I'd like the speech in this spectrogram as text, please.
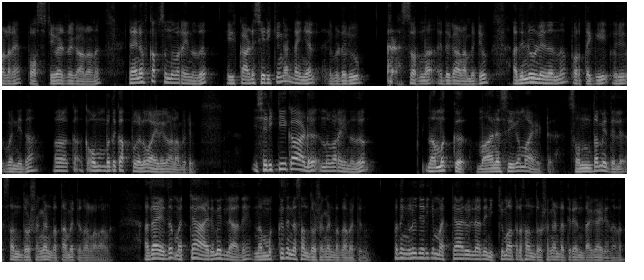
വളരെ പോസിറ്റീവായിട്ടൊരു കാർഡാണ് നയൻ ഓഫ് കപ്സ് എന്ന് പറയുന്നത് ഈ കാർഡ് ശരിക്കും കണ്ടു കഴിഞ്ഞാൽ ഇവിടെ ഒരു സ്വർണ ഇത് കാണാൻ പറ്റും. അതിന്റെ ഉള്ളിൽ നിന്ന് പുറത്തേക്ക് ഒരു വനിത ഒമ്പത് കപ്പുകൾ വായിൽ കാണാൻ പറ്റും. ശരിക്കും ഈ കാർഡ് എന്ന് പറയുന്നത് നമുക്ക് മാനസികമായിട്ട് സ്വന്തം ഇതിൽ സന്തോഷം കണ്ടെത്താൻ പറ്റുന്നുള്ളതാണ്. അതായത് മറ്റാരുമില്ലാതെ നമുക്ക് തന്നെ സന്തോഷം കണ്ടെത്താൻ പറ്റുന്നു. അപ്പോൾ നിങ്ങൾ വിചാരിക്കും മറ്റാരുമില്ലാതെ എനിക്ക് മാത്രം സന്തോഷം കണ്ടെത്തിയത് എന്താ കാര്യം എന്നുള്ളത്.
